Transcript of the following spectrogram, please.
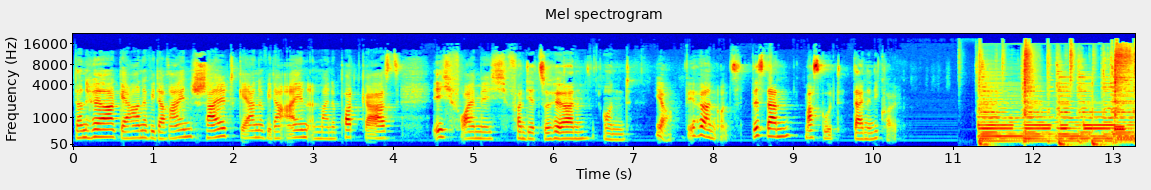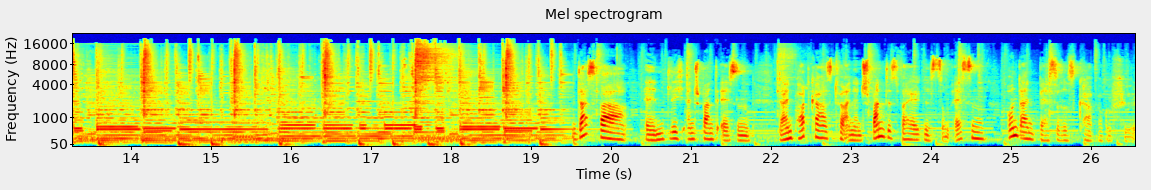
dann hör gerne wieder rein, schalt gerne wieder ein in meine Podcasts. Ich freue mich, von dir zu hören und ja, wir hören uns. Bis dann, mach's gut, deine Nicole. Das war Endlich entspannt Essen, dein Podcast für ein entspanntes Verhältnis zum Essen und ein besseres Körpergefühl.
